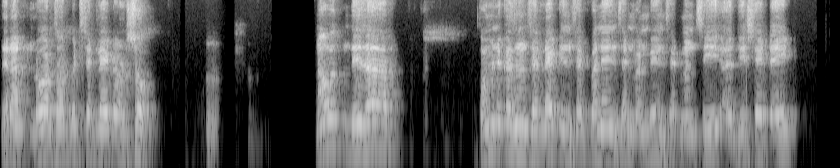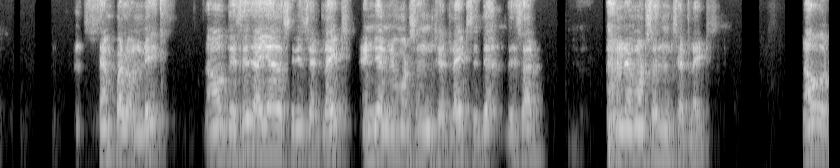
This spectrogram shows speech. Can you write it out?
There are low Earth orbit satellite also. Now, these are communication satellite, INSAT 1A, INSAT 1B, INSAT 1C, uh, GSAT 8, sample only. Now, this is IR series satellites, Indian remote sensing satellites. These are remote sensing satellites. Now,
